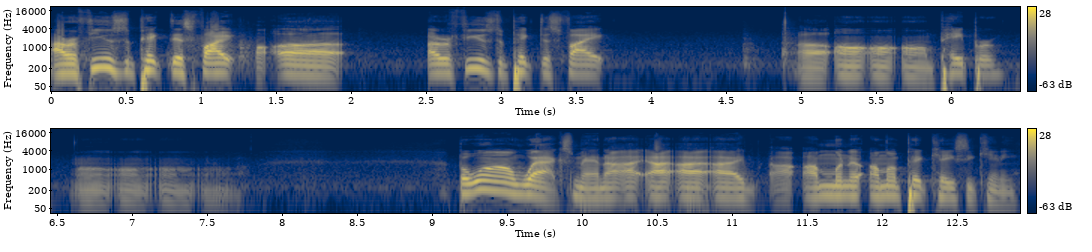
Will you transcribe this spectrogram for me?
I refuse to pick this fight. Uh, I refuse to pick this fight uh, on, on, on paper. but we're on wax, man. I I I I I'm gonna I'm gonna pick Casey Kenney.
